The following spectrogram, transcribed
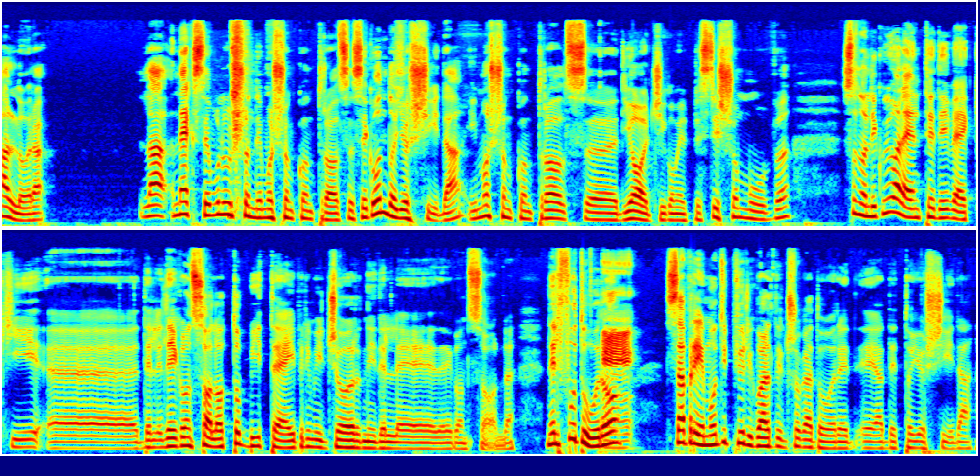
Allora, la Next Evolution dei motion controls. Secondo Yoshida, i motion controls eh, di oggi, come il PlayStation Move, sono l'equivalente dei vecchi eh, delle, delle console 8 bit ai primi giorni delle, delle console. Nel futuro Eh, sapremo di più riguardo il giocatore, eh, ha detto Yoshida.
